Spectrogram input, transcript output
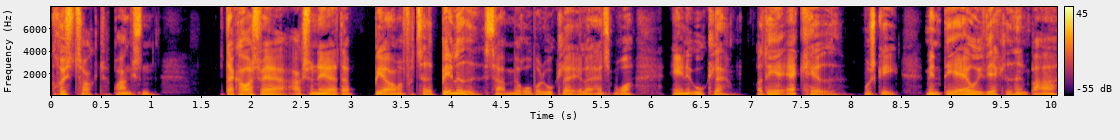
krydstogtbranchen. Der kan også være aktionærer, der beder om at få taget billede sammen med Robert Ukla eller hans mor, Anne Ukla. Og det er akavet, måske. Men det er jo i virkeligheden bare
